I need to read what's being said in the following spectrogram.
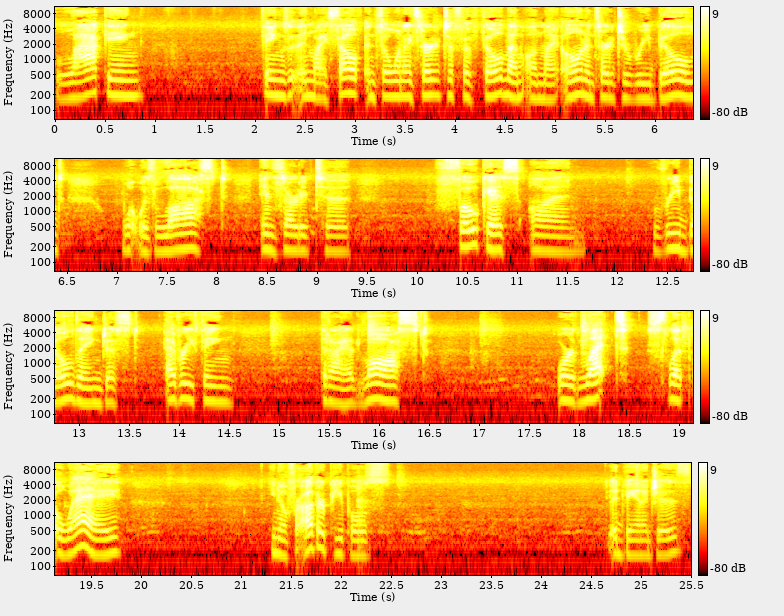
lacking things within myself. And so when I started to fulfill them on my own and started to rebuild what was lost and started to focus on rebuilding just everything that I had lost or let slip away, you know, for other people's advantages.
